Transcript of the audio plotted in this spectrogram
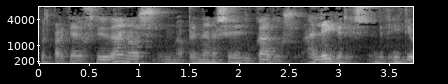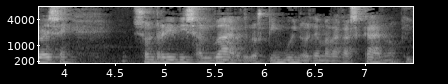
pues para que los ciudadanos aprendan a ser educados, alegres, en definitiva, ese sonreír y saludar de los pingüinos de Madagascar, ¿no? que,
